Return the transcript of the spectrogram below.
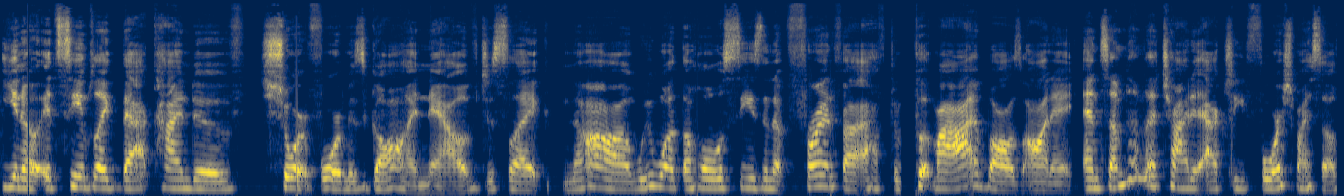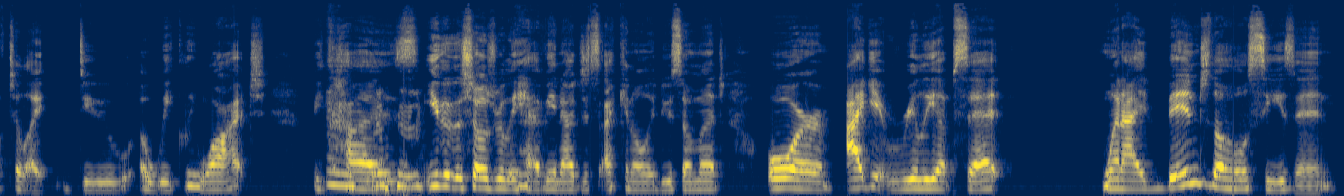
you know, it seems like that kind of short form is gone now of just like, nah, we want the whole season up front if I have to put my eyeballs on it. And sometimes I try to actually force myself to like do a weekly watch because mm-hmm. either the show's really heavy and I just I can only do so much or I get really upset when I binge the whole season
